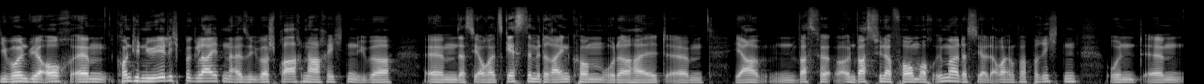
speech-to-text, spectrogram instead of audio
Die wollen wir auch ähm, kontinuierlich begleiten, also über Sprachnachrichten, über, ähm, dass sie auch als Gäste mit reinkommen oder halt, ähm, ja, in was, für, in was für einer Form auch immer, dass sie halt auch einfach berichten und ähm,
